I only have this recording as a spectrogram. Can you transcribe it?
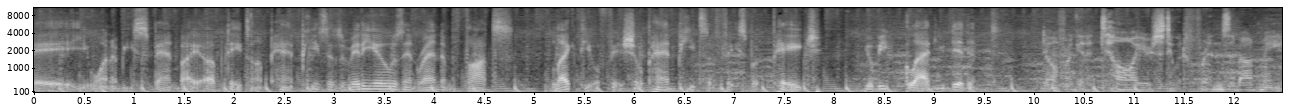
Hey, you want to be spammed by updates on Pan Pizza's videos and random thoughts? Like the official Pan Pizza Facebook page. You'll be glad you didn't. Don't forget to tell all your stupid friends about me.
